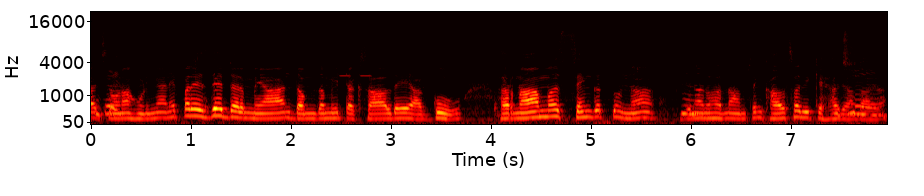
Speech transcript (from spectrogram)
ਆ। ਚੋਣਾਂ ਹੋਣੀਆਂ ਨੇ ਪਰ ਇਸ ਦੇ ਦਰਮਿਆਨ ਦਮਦਮੀ ਟਕਸਾਲ ਦੇ ਆਗੂ ਹਰਨਾਮ ਸਿੰਘ ਧੁੰਨਾ ਜਿਨ੍ਹਾਂ ਨੂੰ ਹਰਨਾਮ ਸਿੰਘ ਖਾਲਸਾ ਵੀ ਕਿਹਾ ਜਾਂਦਾ। ਆ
